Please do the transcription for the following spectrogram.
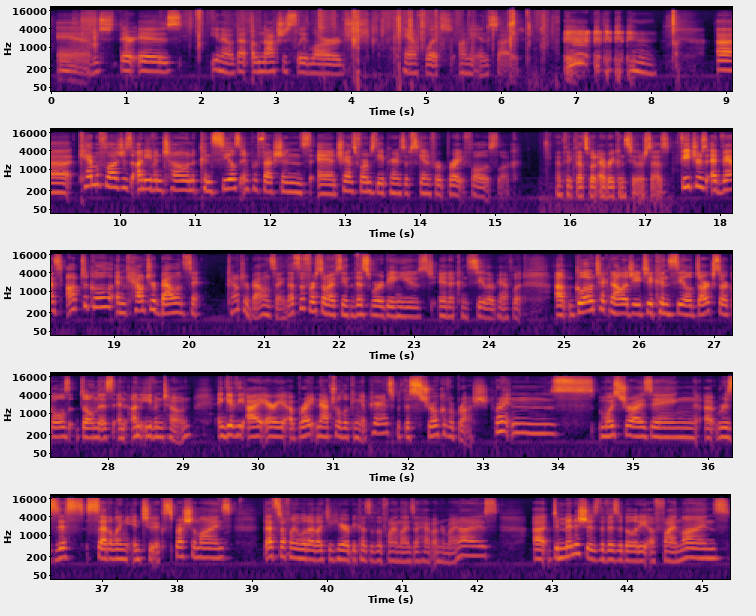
And there is you know, that obnoxiously large pamphlet on the inside. uh, camouflages uneven tone, conceals imperfections, and transforms the appearance of skin for bright, flawless look. I think that's what every concealer says. Features advanced optical and counterbalancing counterbalancing. That's the first time I've seen this word being used in a concealer pamphlet. Um, glow technology to conceal dark circles, dullness, and uneven tone, and give the eye area a bright, natural looking appearance with the stroke of a brush. Brightens, moisturizing, uh, resists settling into expression lines. That's definitely what I like to hear because of the fine lines I have under my eyes. Uh, diminishes the visibility of fine lines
